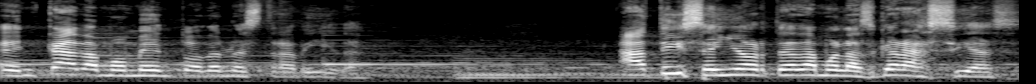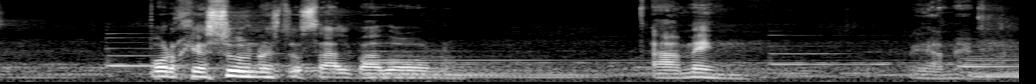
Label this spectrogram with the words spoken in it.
en cada momento de nuestra vida. A ti, Señor, te damos las gracias por Jesús nuestro Salvador. Amén. Amén.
